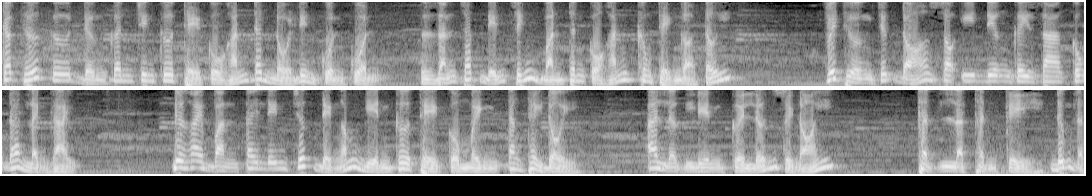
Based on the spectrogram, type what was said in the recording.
Các thứ cơ đường gân trên cơ thể của hắn đã nổi lên cuồn cuộn, Rắn chắc đến chính bản thân của hắn không thể ngờ tới. Vết thương trước đó do y điên gây ra cũng đã lành lại. Đưa hai bàn tay lên trước để ngắm nhìn cơ thể của mình đang thay đổi. A Lực liền cười lớn rồi nói, Thật là thần kỳ, Đúng là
